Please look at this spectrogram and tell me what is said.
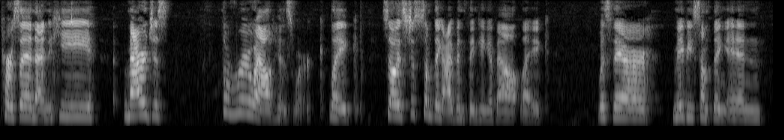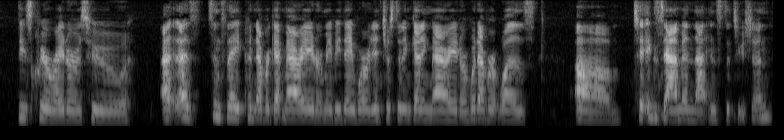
person, and he marriage is throughout his work, like so it's just something I've been thinking about. Like, was there maybe something in these queer writers who, as, as since they could never get married, or maybe they weren't interested in getting married, or whatever it was, um, to examine that institution?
